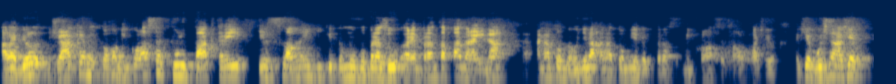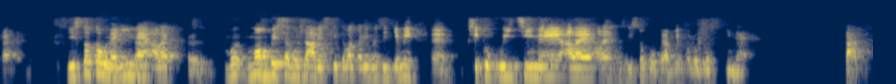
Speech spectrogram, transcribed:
ale byl žákem toho Nikolase Tulpa, který je slavný díky tomu obrazu Rembrandta van Reyna, anatom, hodina anatomie doktora Nikolase Tulpa. Že jo? Takže možná, že eh, s jistotou nevíme, ale eh, mohl by se možná vyskytovat tady mezi těmi eh, přikupujícími, ale, ale s vysokou pravděpodobností ne. Tak,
